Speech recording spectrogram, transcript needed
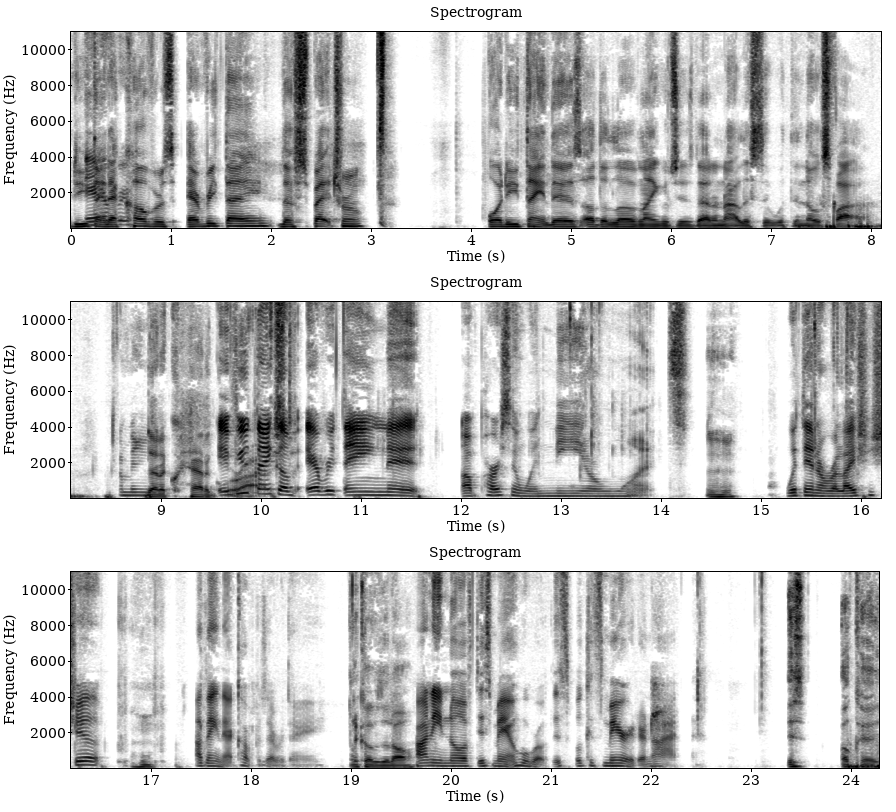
do you think that covers everything, the spectrum, or do you think there's other love languages that are not listed within those five I mean, that are categorized? if you think of everything that a person would need or want Mhm. within a relationship, Mhm. I think that covers everything. it covers it all. I need to know if this man who wrote this book is married or not. It's okay.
